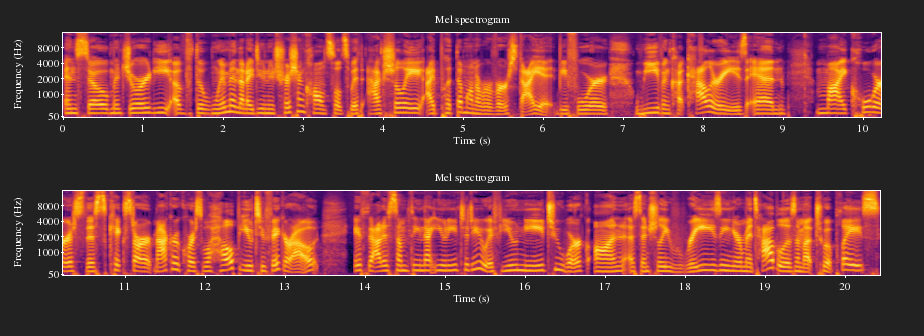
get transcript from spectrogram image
And so, majority of the women that I do nutrition consults with actually, I put them on a reverse diet before we even cut calories. And my course, this Kickstart macro course, will help you to figure out if that is something that you need to do. If you need to work on essentially raising your metabolism up to a place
